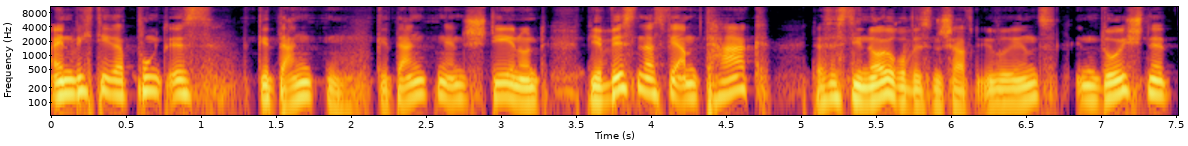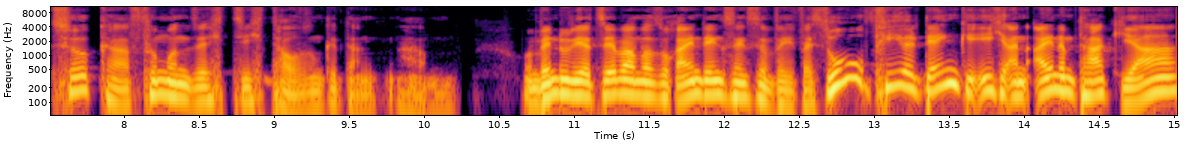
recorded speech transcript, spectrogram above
Ein wichtiger Punkt ist Gedanken. Gedanken entstehen. Und wir wissen, dass wir am Tag, das ist die Neurowissenschaft übrigens, im Durchschnitt circa 65.000 Gedanken haben. Und wenn du jetzt selber mal so reindenkst, denkst du, so viel denke ich an einem Tag, ja,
